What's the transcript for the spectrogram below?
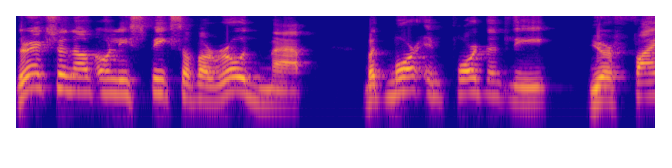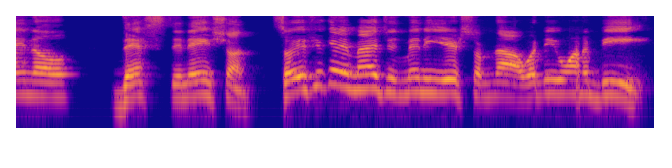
Direction not only speaks of a roadmap, but more importantly, your final destination. So if you can imagine many years from now, what do you want to be?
